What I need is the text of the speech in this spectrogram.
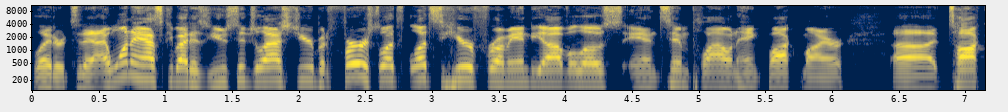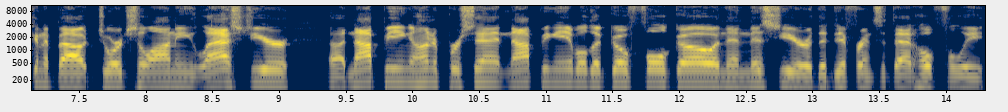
later today. I want to ask you about his usage last year, but first let's, let's hear from Andy Avalos and Tim Plough and Hank Bachmeier uh, talking about George Holani last year uh, not being 100%, not being able to go full go, and then this year the difference that that hopefully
